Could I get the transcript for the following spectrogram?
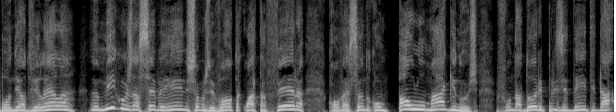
Bom dia, Aldo Vilela. Amigos da CBN, estamos de volta quarta-feira, conversando com Paulo Magnus, fundador e presidente da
